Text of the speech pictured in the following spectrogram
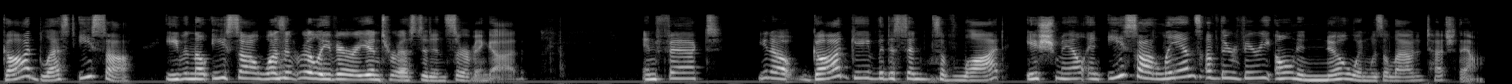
God blessed Esau, even though Esau wasn't really very interested in serving God. In fact, you know, God gave the descendants of Lot, Ishmael, and Esau lands of their very own and no one was allowed to touch them.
